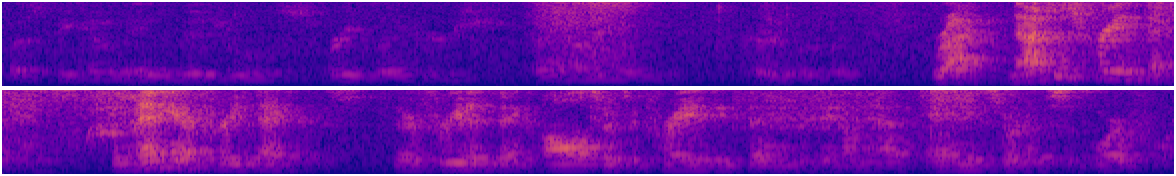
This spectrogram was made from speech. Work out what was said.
Supposed to become individuals, free thinkers, critical thinkers. Right, not just free thinkers. The many are free thinkers. They're free to think all sorts of crazy things that they don't have any sort of support for.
